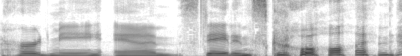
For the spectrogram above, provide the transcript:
heard me and stayed in school, and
